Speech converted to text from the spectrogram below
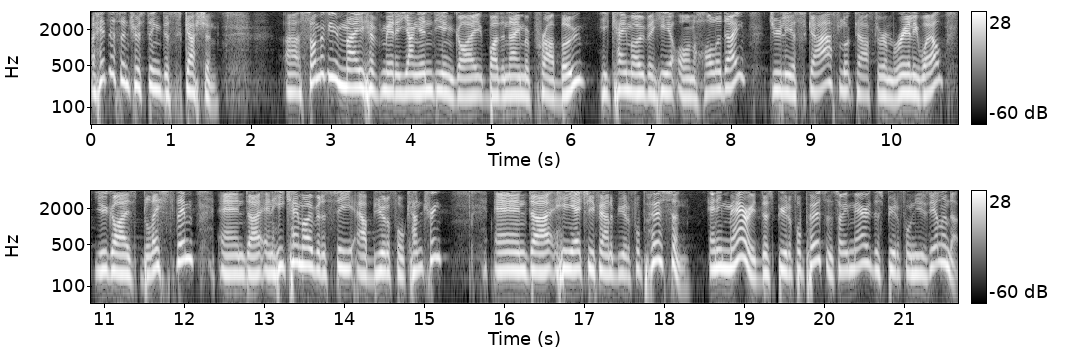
I had this interesting discussion. Uh, some of you may have met a young Indian guy by the name of Prabhu. He came over here on holiday. Julia Scarf looked after him really well. You guys blessed them, and uh, and he came over to see our beautiful country, and uh, he actually found a beautiful person, and he married this beautiful person. So he married this beautiful New Zealander.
